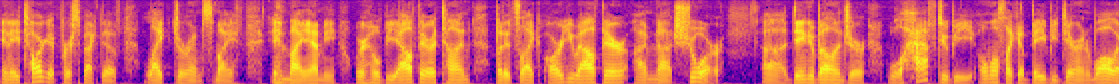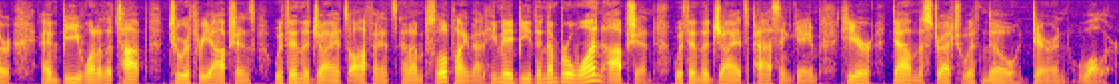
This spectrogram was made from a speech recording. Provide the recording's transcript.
in a target perspective like Durham Smythe in Miami, where he'll be out there a ton, but it's like, are you out there? I'm not sure. Uh, Daniel Bellinger will have to be almost like a baby Darren Waller and be one of the top two or three options within the Giants offense. And I'm slow playing that. He may be the number one option within the Giants passing game here down the stretch with no Darren Waller.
